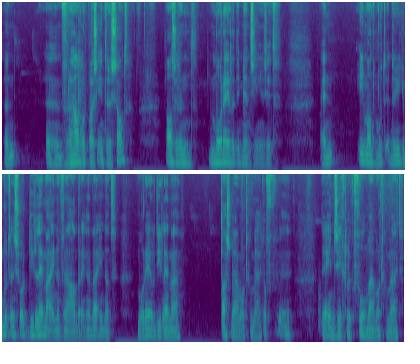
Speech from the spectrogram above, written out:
een, een, verhaal wordt pas interessant als er een morele dimensie in zit. En iemand moet, je moet een soort dilemma in een verhaal brengen... waarin dat morele dilemma tastbaar wordt gemaakt... of uh, inzichtelijk voelbaar wordt gemaakt.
